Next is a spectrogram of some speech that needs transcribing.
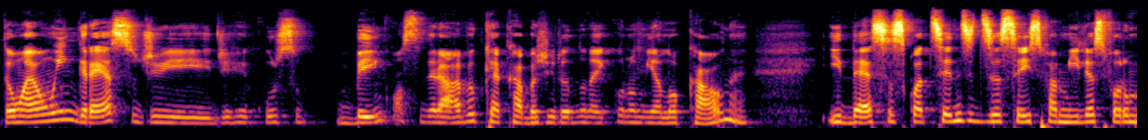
Então é um ingresso de, de recurso bem considerável que acaba girando na economia local, né? E dessas 416 famílias foram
